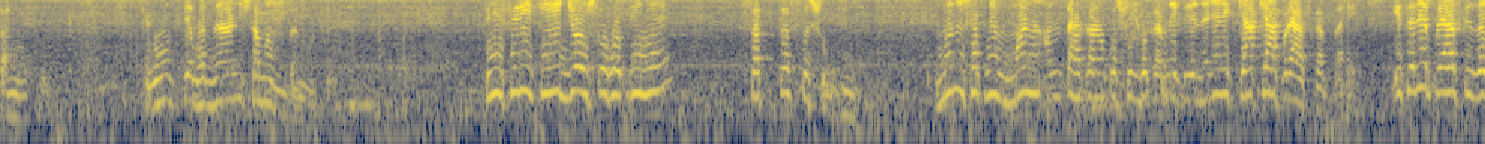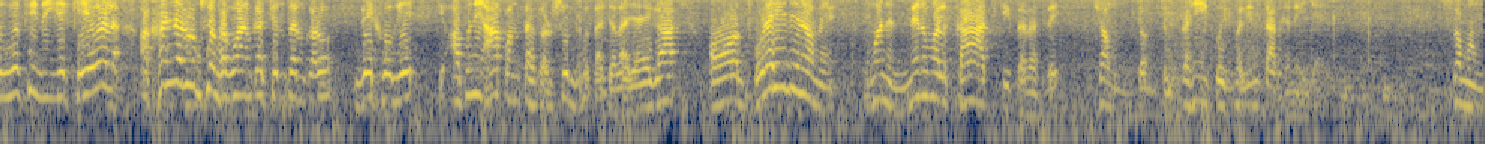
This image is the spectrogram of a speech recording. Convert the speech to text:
तनोती चुनौत्य भद्राणी समम तनोती तीसरी चीज़ जो उसको होती है सत्य शुद्धि मनुष्य अपने मन अंतकरण को शुद्ध करने के लिए नहीं जाने क्या क्या प्रयास करता है। इतने प्रयास की ज़रूरत ही नहीं है। केवल अखंड रूप से भगवान का चिंतन करो। देखोगे कि अपने आप अंतकरण शुद्ध होता चला जाएगा और थोड़े ही दिनों में मन निर्मल कांच की तरह से चम चम चम, कहीं कोई मलिनता रह नहीं जाएगी। समम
